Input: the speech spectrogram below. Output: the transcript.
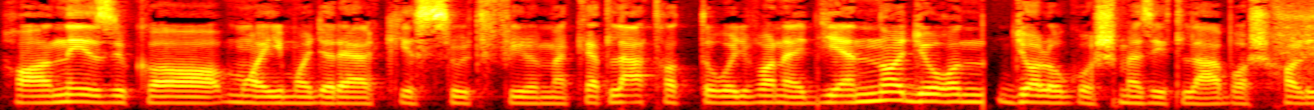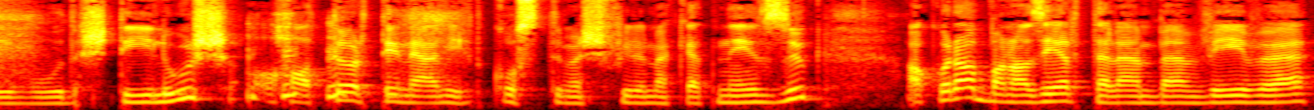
Ha nézzük a mai magyar elkészült filmeket, látható, hogy van egy ilyen nagyon gyalogos, mezitlábas Hollywood stílus. Ha történelmi kosztümös filmeket nézzük, akkor abban az értelemben véve,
